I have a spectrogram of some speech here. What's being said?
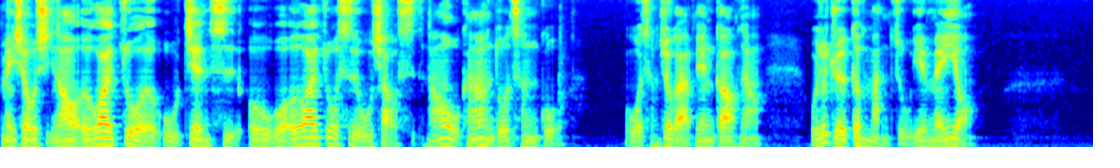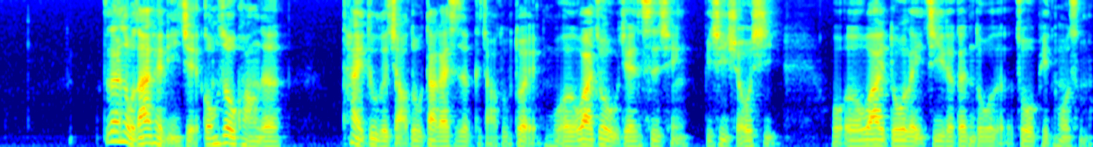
没休息，然后额外做了五件事，我我额外做事五小时，然后我看到很多成果，我成就感变高，然后我就觉得更满足，也没有，但是我大概可以理解工作狂的态度的角度，大概是这个角度。对，我额外做五件事情，比起休息，我额外多累积了更多的作品或什么。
